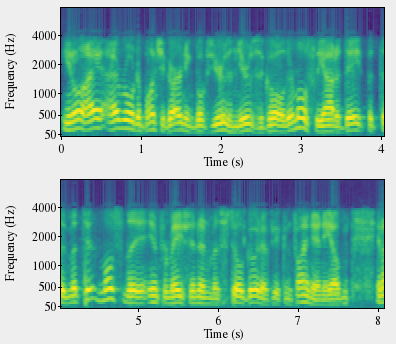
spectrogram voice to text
You know, I, I wrote a bunch of gardening books years and years ago. They're mostly out of date, but the most of the information in them is still good if you can find any of them. And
